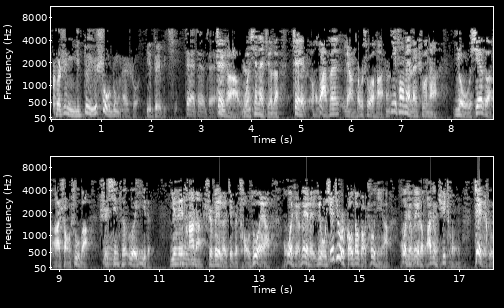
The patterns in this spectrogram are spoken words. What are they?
可是你对于受众来说，你对不起。对对对，这个啊，我现在觉得这划分两头说哈。一方面来说呢，有些个啊少数吧是心存恶意的。因为他呢是为了这个炒作呀，或者为了有些就是搞倒搞臭你啊，或者为了哗众取宠，这个就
